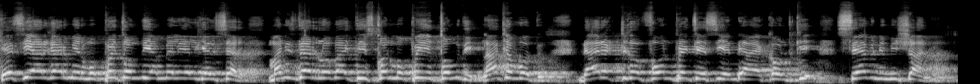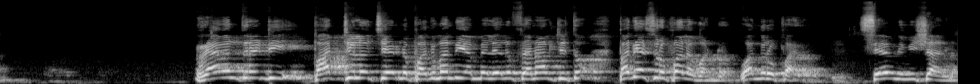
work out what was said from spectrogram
కేసీఆర్ గారు మీరు ముప్పై తొమ్మిది ఎమ్మెల్యేలు గెలిచారు. మనిషి ధర రూపాయి తీసుకొని ముప్పై తొమ్మిది నాకివ్వద్దు. డైరెక్ట్గా ఫోన్పే చేసేయండి ఆ అకౌంట్కి. సేవ్ నిమిషాన్ని రేవంత్ రెడ్డి పార్టీలో చేరిన పది మంది ఎమ్మెల్యేలు పెనాల్టీతో పదిహేను రూపాయలు ఇవ్వండి. వంద రూపాయలు. సేవ్ నిమిషాన్ని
